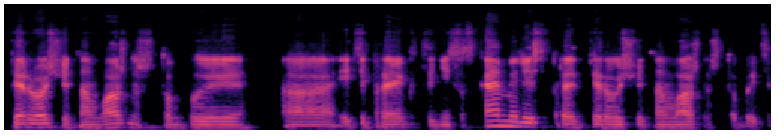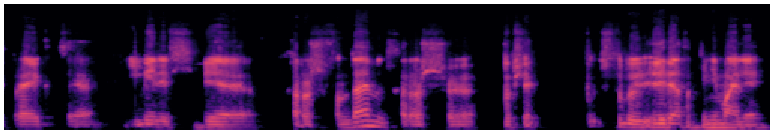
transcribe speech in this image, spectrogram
в первую очередь нам важно, чтобы э, эти проекты не соскамились, в первую очередь нам важно, чтобы эти проекты имели в себе хороший фундамент, хорошую вообще чтобы ребята понимали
